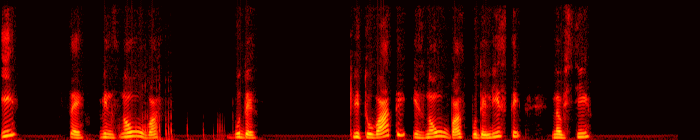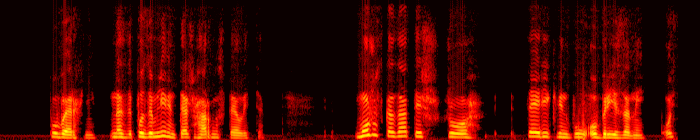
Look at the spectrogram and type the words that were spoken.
І все, він знову у вас буде квітувати і знову у вас буде лізти на всі поверхні. По землі він теж гарно стелиться. Можу сказати, що цей рік він був обрізаний ось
